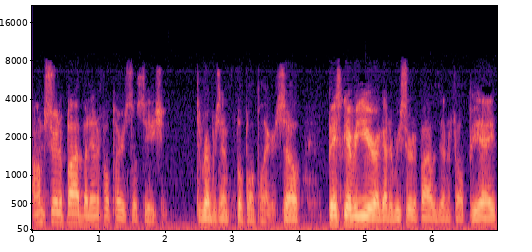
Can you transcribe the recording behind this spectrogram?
I'm certified by the NFL Players Association to represent football players. So basically, every year I got to recertify with the NFLPA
